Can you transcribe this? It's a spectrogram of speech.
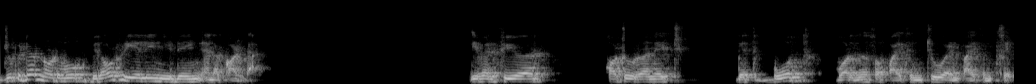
Jupyter Notebook without really needing Anaconda. Even fewer how to run it with both versions of Python 2 and Python 3.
